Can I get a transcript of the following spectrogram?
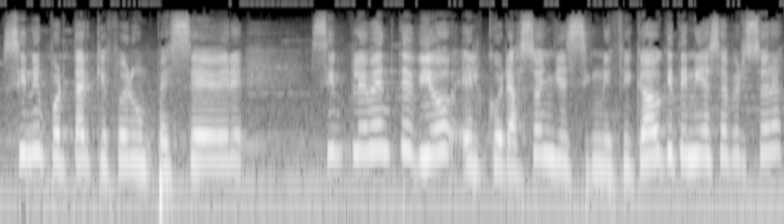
sin importar que fuera un pesebre. Simplemente vio el corazón y el significado que tenía esa persona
